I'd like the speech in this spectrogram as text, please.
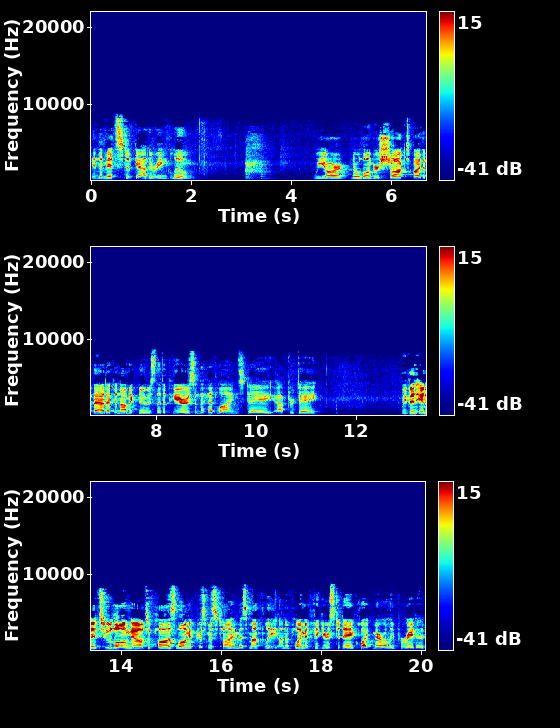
in the midst of gathering gloom. We are no longer shocked by the bad economic news that appears in the headlines day after day. We've been in it too long now to pause long at Christmas time as monthly unemployment figures today quite merrily paraded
